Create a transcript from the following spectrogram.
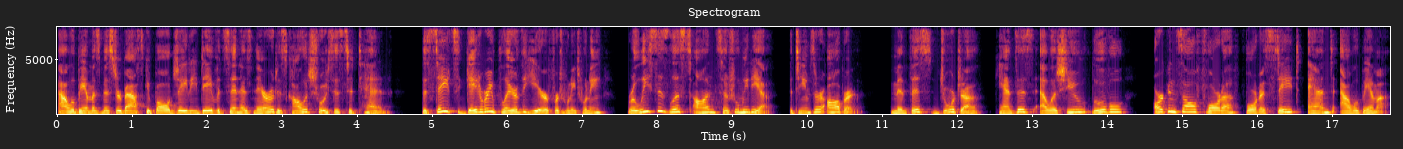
Alabama's Mr. Basketball, JD Davison has narrowed his college choices to 10. The state's Gatorade Player of the Year for 2020 released his list on social media. The teams are Auburn, Memphis, Georgia, Kansas, LSU, Louisville, Arkansas, Florida, Florida State, and Alabama.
